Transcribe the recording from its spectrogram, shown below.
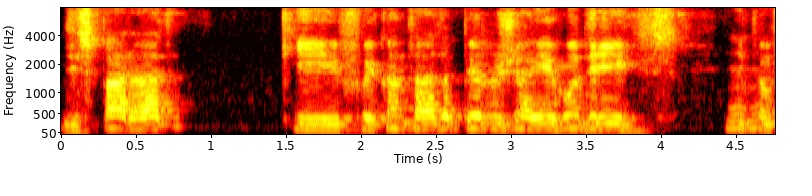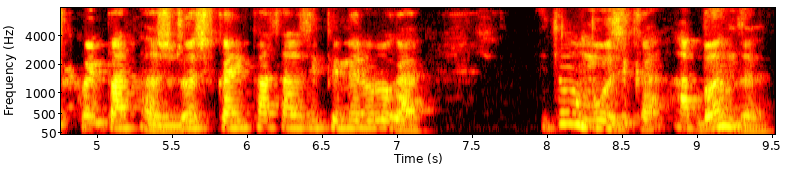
Disparada, que foi cantada pelo Jair Rodrigues. Uhum. Então, ficou as duas ficaram empatadas em primeiro lugar. Então, a música A Banda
